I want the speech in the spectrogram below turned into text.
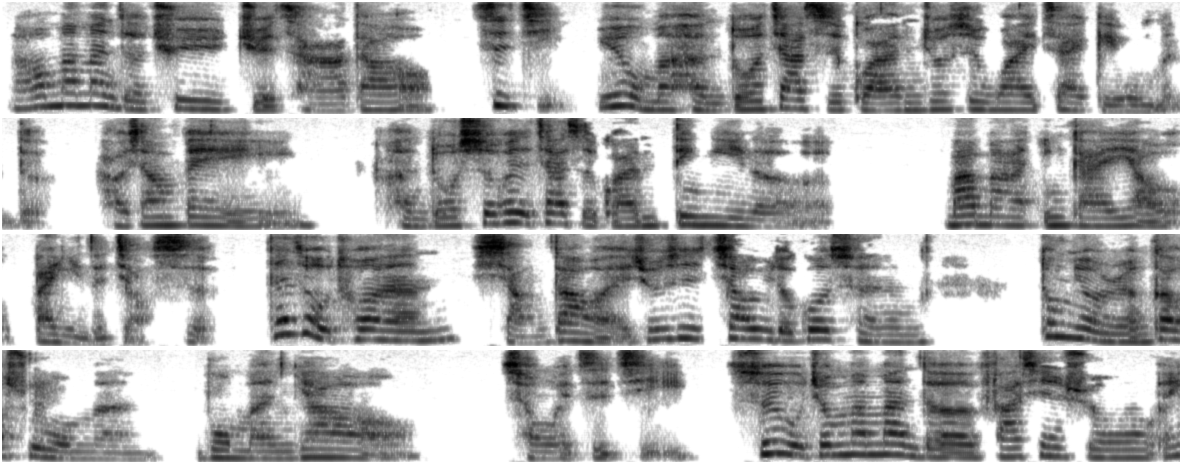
然后慢慢的去觉察到自己，因为我们很多价值观就是外在给我们的。好像被很多社会的价值观定义了，妈妈应该要扮演的角色。但是我突然想到，哎，就是教育的过程都没有人告诉我们，我们要成为自己。所以我就慢慢的发现说，哎，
